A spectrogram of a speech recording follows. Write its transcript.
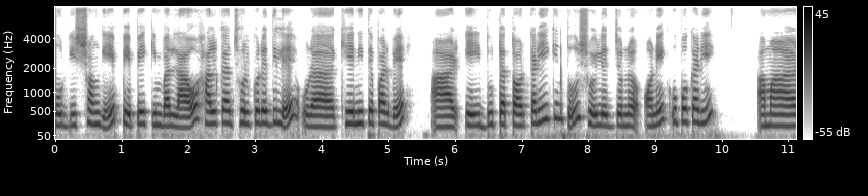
মুরগির সঙ্গে পেঁপে কিংবা লাউ হালকা ঝোল করে দিলে ওরা খেয়ে নিতে পারবে। আর এই দুটা তরকারিই কিন্তু শরীরের জন্য অনেক উপকারী। আমার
